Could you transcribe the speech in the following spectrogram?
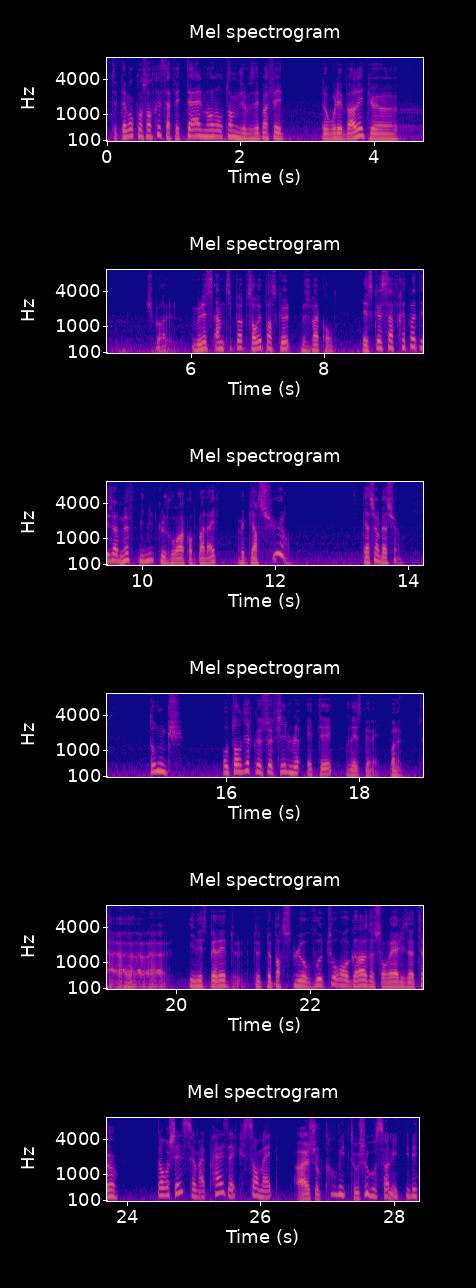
J'étais tellement concentré, ça fait tellement longtemps que je vous ai pas fait de vous les parler que je me laisse un petit peu absorber parce que je raconte. Est-ce que ça ferait pas déjà 9 minutes que je vous raconte ma life? Mais bien sûr Bien sûr, bien sûr. Donc, autant dire que ce film était inespéré. Voilà. Euh, inespéré de, de, de, par le retour en grâce de son réalisateur danger serait presque 100 mètres. Ah, je trouve toujours son idée.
